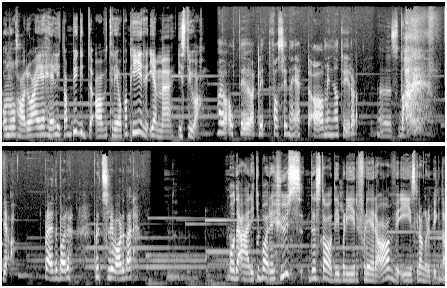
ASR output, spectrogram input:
og nå har hun ei hel lita bygd av tre og papir hjemme i stua. Jeg har jo alltid vært litt fascinert av miniatyrer, da. Eh, Så da, ja, blei det bare. Plutselig var det der. Og det er ikke bare hus det stadig blir flere av i Skranglebygda.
